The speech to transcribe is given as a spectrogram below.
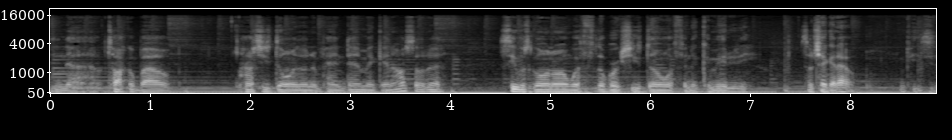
and uh, talk about how she's doing during the pandemic, and also to see what's going on with the work she's doing within the community. So check it out. Peace.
